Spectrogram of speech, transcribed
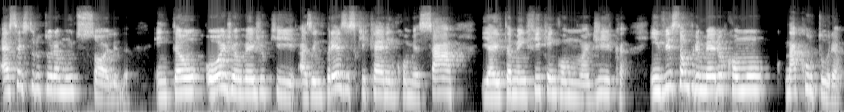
essa estrutura muito sólida. Então, hoje eu vejo que as empresas que querem começar, e aí também fiquem como uma dica, invistam primeiro como na cultura.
